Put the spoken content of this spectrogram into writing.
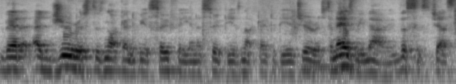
that a jurist is not going to be a Sufi and a Sufi is not going to be a jurist. And as we know, this is just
